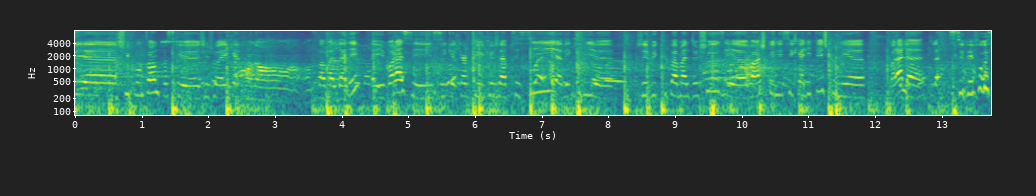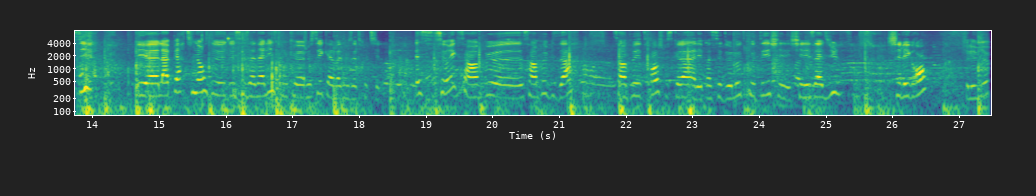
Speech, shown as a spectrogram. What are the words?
Mais euh, je suis contente parce que j'ai joué avec elle pendant pas mal d'années. Et voilà, c'est quelqu'un que, j'apprécie, avec qui euh, j'ai vécu pas mal de choses. Et voilà, je connais ses qualités, je connais voilà, ses défauts aussi et euh, la pertinence de, de, ces analyses, donc euh, je sais qu'elle va nous être utile. C'est vrai que c'est un, peu, euh, un peu bizarre, c'est un peu étrange parce que là elle est passée de l'autre côté chez, chez, les adultes, chez les grands. Chez les vieux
